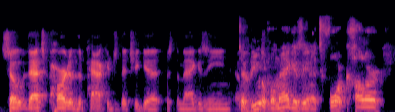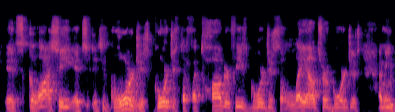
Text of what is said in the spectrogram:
So that's part of the package that you get is the magazine. It's a beautiful magazine. It's four color, it's glossy, it's it's gorgeous, gorgeous. The photography is gorgeous, the layouts are gorgeous. I mean,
